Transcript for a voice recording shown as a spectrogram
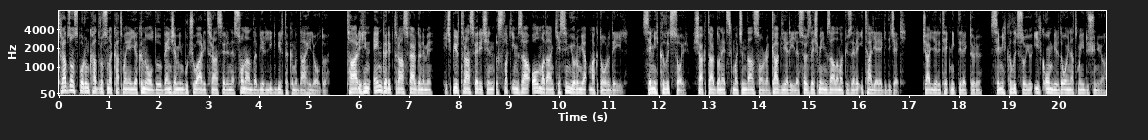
Trabzonspor'un kadrosuna katmaya yakın olduğu Benjamin Buçuari transferine son anda bir lig bir takımı dahil oldu. Tarihin en garip transfer dönemi, hiçbir transfer için ıslak imza olmadan kesin yorum yapmak doğru değil. Semih Kılıçsoy, Shakhtar Donetsk maçından sonra Gagliari ile sözleşme imzalamak üzere İtalya'ya gidecek. Cagliari Teknik Direktörü Semih Kılıçsoy'u ilk 11'de oynatmayı düşünüyor.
